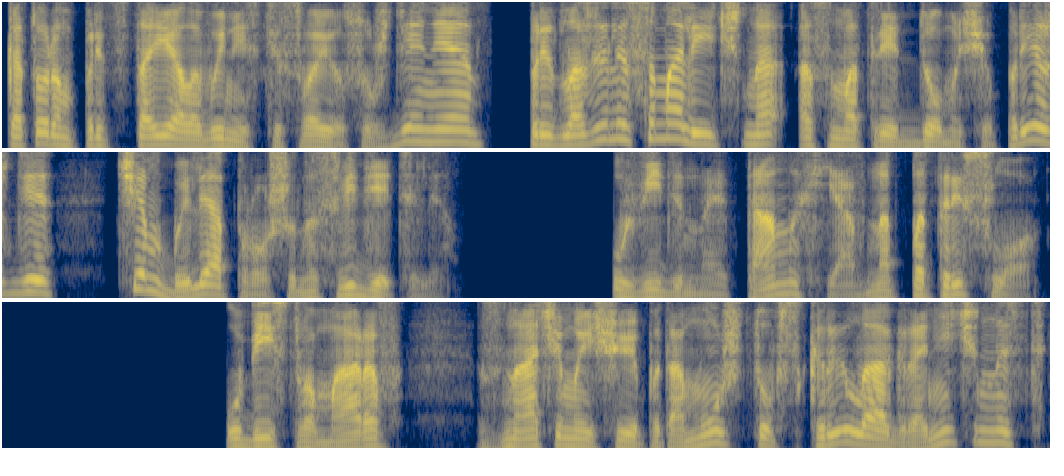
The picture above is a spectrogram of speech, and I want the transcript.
которым предстояло вынести свое суждение, предложили самолично осмотреть дом еще прежде чем были опрошены свидетели. Увиденное там их явно потрясло. Убийство Маров значимо еще и потому, что вскрыло ограниченность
